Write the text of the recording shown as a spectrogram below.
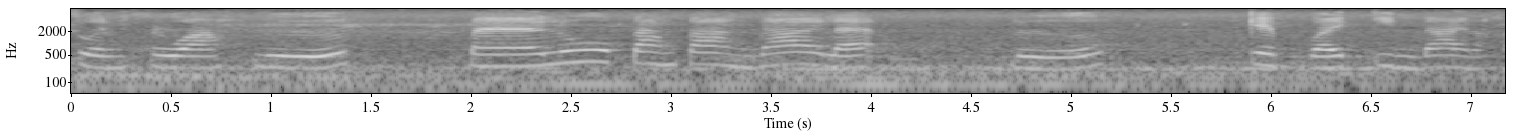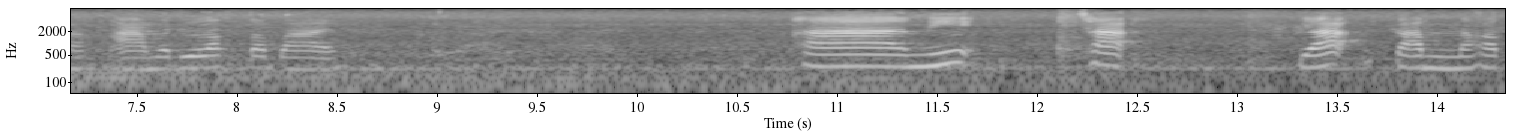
สวนครัว หรือแปรรูปต่างๆได้และ หรือเก็บไว้กินได้นะครับอามาดูลักต่อไปพาณิชยกรรมนะครับ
